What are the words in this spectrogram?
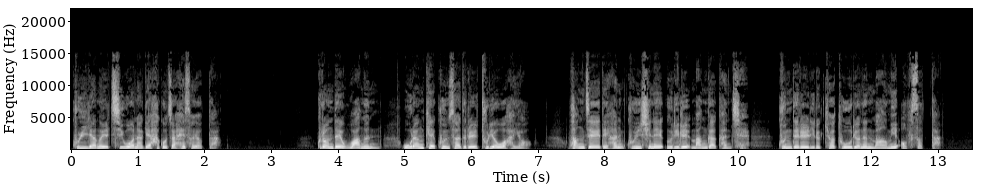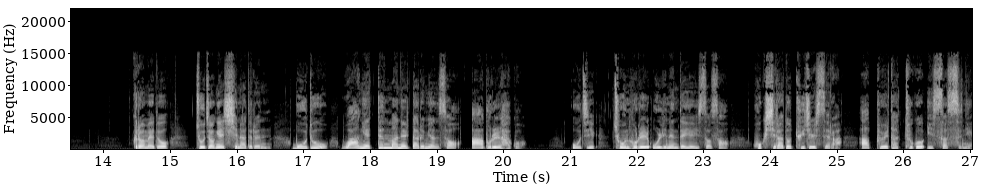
군량을 지원하게 하고자 해서였다. 그런데 왕은 오랑캐 군사들을 두려워하여 황제에 대한 군신의 의리를 망각한 채 군대를 일으켜 도우려는 마음이 없었다. 그럼에도 조정의 신하들은 모두 왕의 뜻만을 따르면서 아부를 하고 오직 존호를 올리는 데에 있어서 혹시라도 뒤질세라 앞을 다투고 있었으니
